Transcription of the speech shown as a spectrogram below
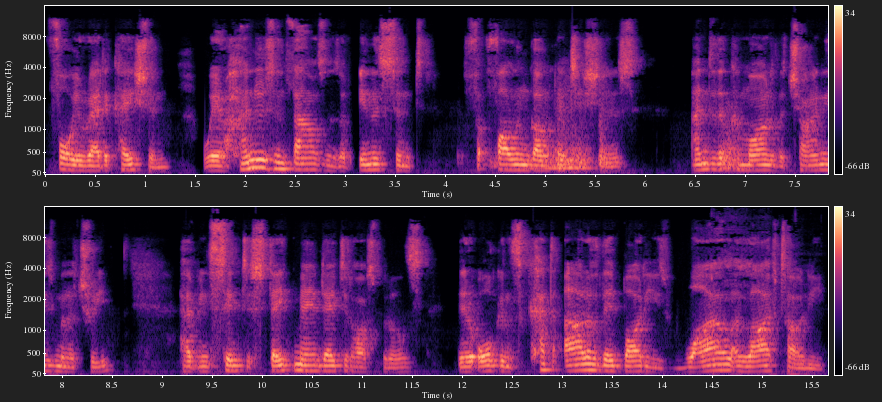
for eradication, where hundreds and thousands of innocent Falun Gong practitioners, under the command of the Chinese military, have been sent to state mandated hospitals their organs cut out of their bodies while alive, Tony,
